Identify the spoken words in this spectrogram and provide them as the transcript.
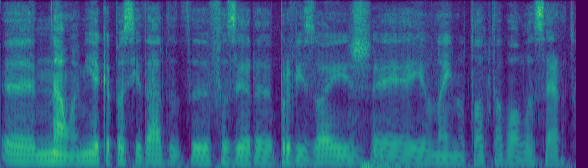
Uh, não, a minha capacidade de fazer eh, previsões, uhum. é, eu nem no toque da bola acerto.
